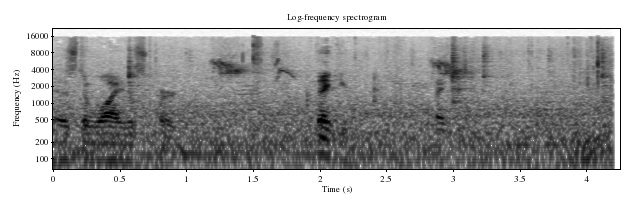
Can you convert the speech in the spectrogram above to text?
as to why this occurred. Thank you.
